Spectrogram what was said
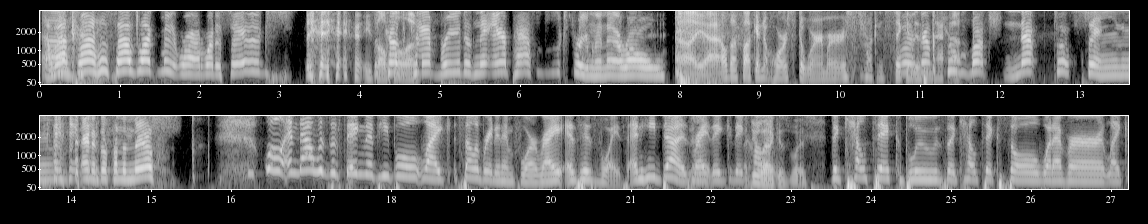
And Ugh. that's why he sounds like Meatwad what he sings. he's all Because full he of can't breathe, his na- air passage is extremely narrow. Oh yeah, all the fucking horse dewormers fucking thickened I his got neck too up. much neck to sing. Any different than this? Well, and that was the thing that people like celebrated him for, right? Is his voice, and he does, Yeah. right? They they I do like it his voice. the Celtic blues, the Celtic soul, whatever, like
